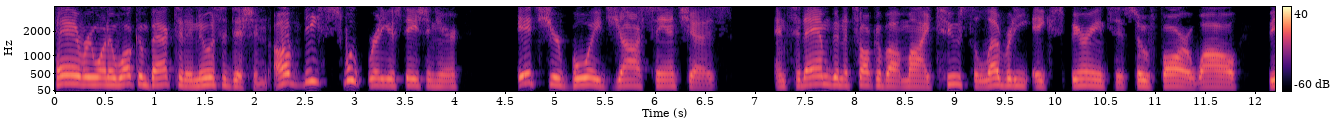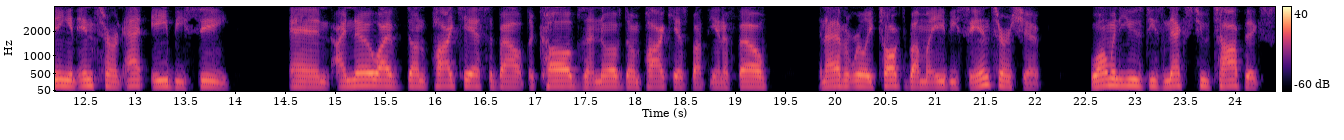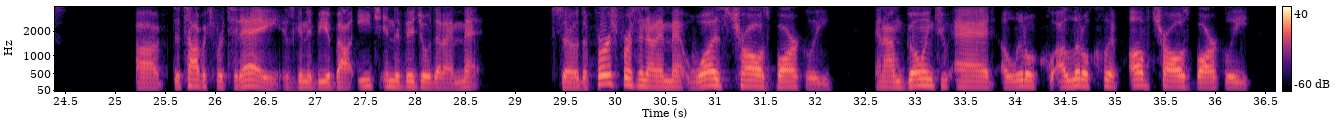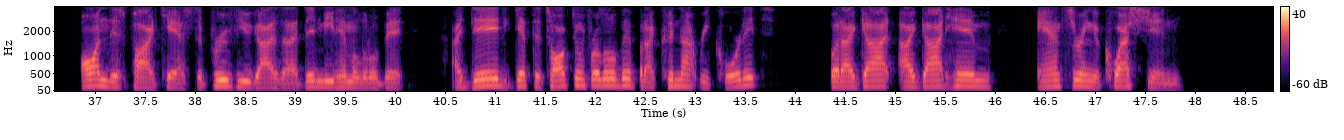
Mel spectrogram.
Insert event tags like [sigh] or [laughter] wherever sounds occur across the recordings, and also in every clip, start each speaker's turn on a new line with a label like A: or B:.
A: Hey everyone, and welcome back to the newest edition of the Swoop radio station here. It's your boy Josh Sanchez, and today I'm going to talk about my two celebrity experiences so far while being an intern at ABC. And I know I've done podcasts about the Cubs, I know I've done podcasts about the NFL, and I haven't really talked about my ABC internship. Well, I'm going to use these next two topics. Uh, the topics for today is going to be about each individual that I met. So the first person that I met was Charles Barkley, and I'm going to add a little a little clip of Charles Barkley on this podcast to prove to you guys that I did meet him a little bit. I did get to talk to him for a little bit, but I could not record it. But I got I got him answering a question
